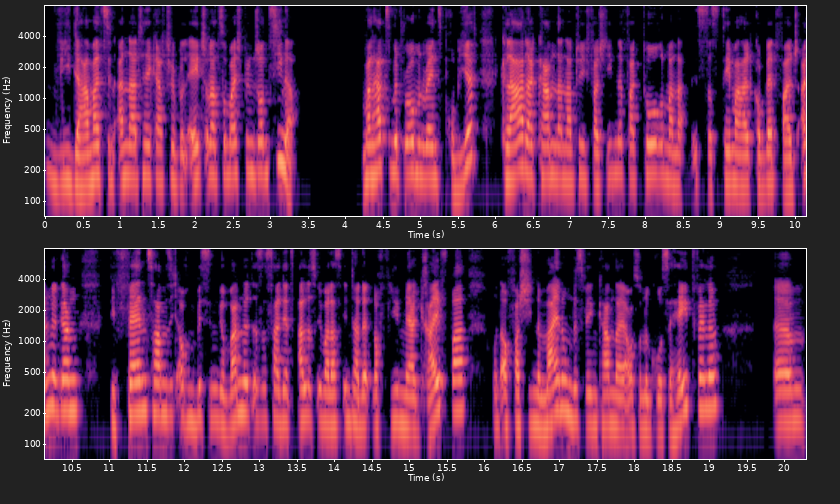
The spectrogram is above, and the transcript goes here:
wie damals den Undertaker, Triple H oder zum Beispiel John Cena man hat es mit Roman Reigns probiert. Klar, da kamen dann natürlich verschiedene Faktoren. Man ist das Thema halt komplett falsch angegangen. Die Fans haben sich auch ein bisschen gewandelt. Es ist halt jetzt alles über das Internet noch viel mehr greifbar und auch verschiedene Meinungen. Deswegen kam da ja auch so eine große Hatewelle. Ähm,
